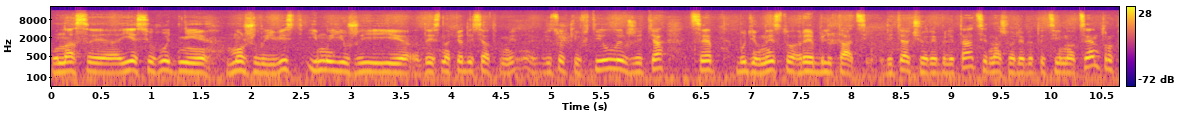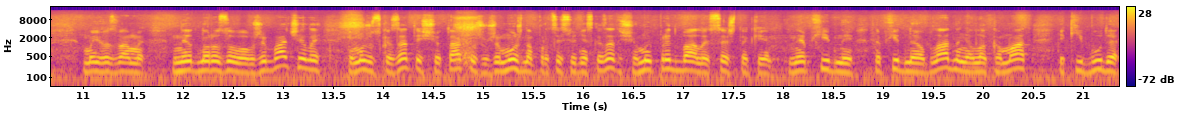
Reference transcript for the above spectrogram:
у нас е, є сьогодні можливість, і ми вже її десь на 50% втілили в життя. Це будівництво реабілітації, дитячої реабілітації, нашого реабілітаційного центру. Ми його з вами неодноразово вже бачили. І можу сказати, що також вже можна про це сьогодні сказати, що ми придбали все ж таки необхідне, необхідне обладнання, локомат, який буде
